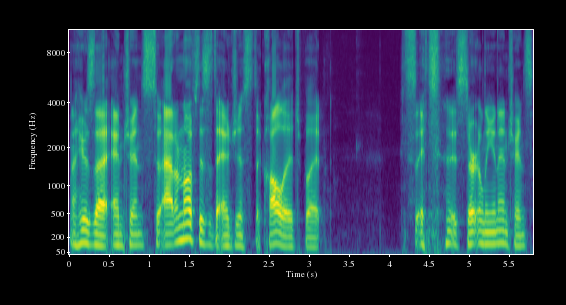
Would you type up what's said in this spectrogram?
Now here's the entrance. So I don't know if this is the entrance to the college, but it's, it's, it's certainly an entrance.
